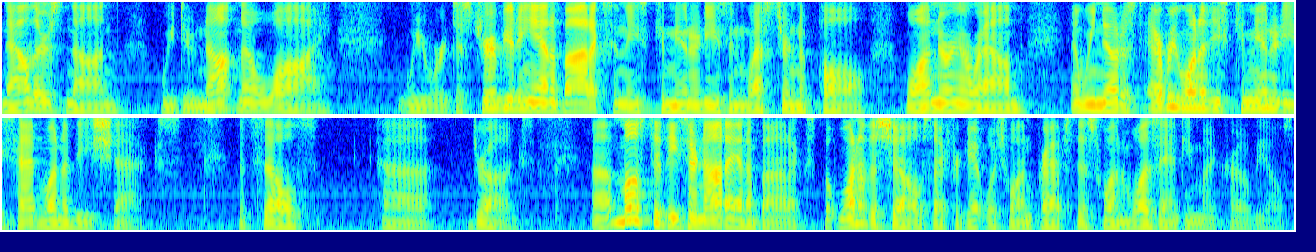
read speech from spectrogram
Now there's none. We do not know why. We were distributing antibiotics in these communities in western Nepal, wandering around, and we noticed every one of these communities had one of these shacks that sells uh, drugs. Uh, most of these are not antibiotics, but one of the shelves, I forget which one, perhaps this one, was antimicrobials.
